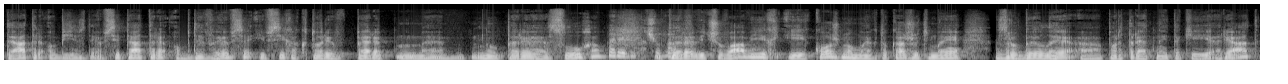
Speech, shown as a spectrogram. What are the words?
театри об'їздив, я всі театри обдивився і всіх акторів пере, е, ну, переслухав, Перевідчував. перевідчував їх, і кожному, як то кажуть, ми зробили е, портретний такий ряд,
